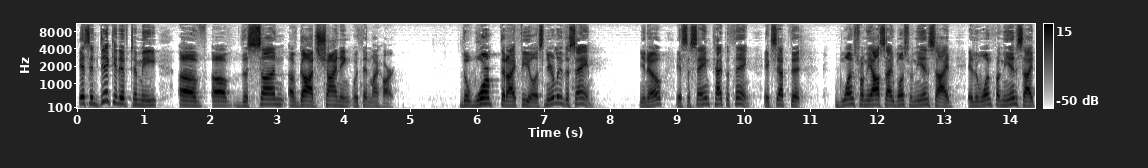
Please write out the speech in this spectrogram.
it's indicative to me of, of the sun of God shining within my heart. The warmth that I feel, it's nearly the same. You know, it's the same type of thing, except that one's from the outside, one's from the inside, and the one from the inside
